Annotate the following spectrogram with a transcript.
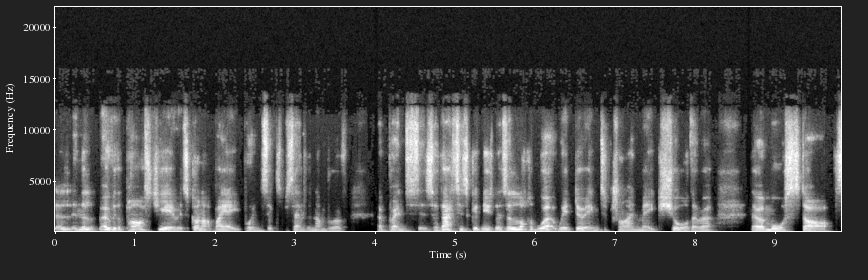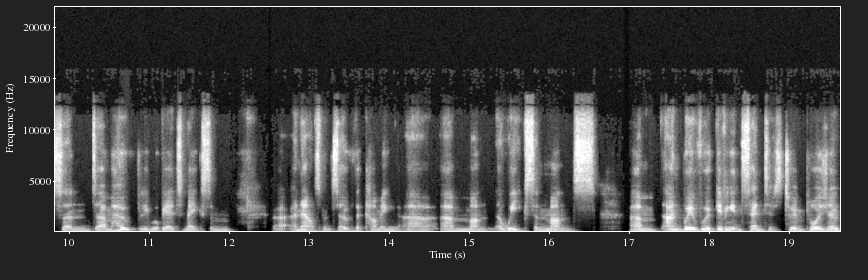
in the, over the past year it's gone up by 8.6% the number of apprentices. So that is good news. But there's a lot of work we're doing to try and make sure there are there are more starts, and um, hopefully we'll be able to make some uh, announcements over the coming uh, um, month, uh, weeks and months. Um, and we're, we're giving incentives to employers. You know,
